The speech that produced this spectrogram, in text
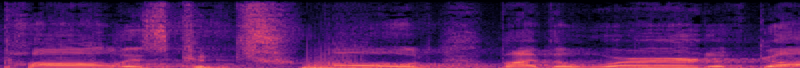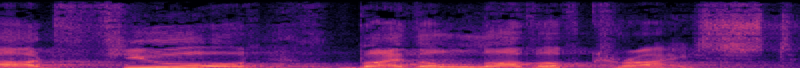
Paul is controlled by the Word of God, fueled by the love of Christ.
